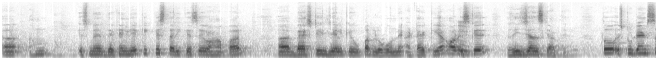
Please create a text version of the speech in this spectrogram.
आ, हम इसमें देखेंगे कि किस तरीके से वहाँ पर बेस्टिल जेल के ऊपर लोगों ने अटैक किया और hmm. इसके रीजन्स क्या थे। तो स्टूडेंट्स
